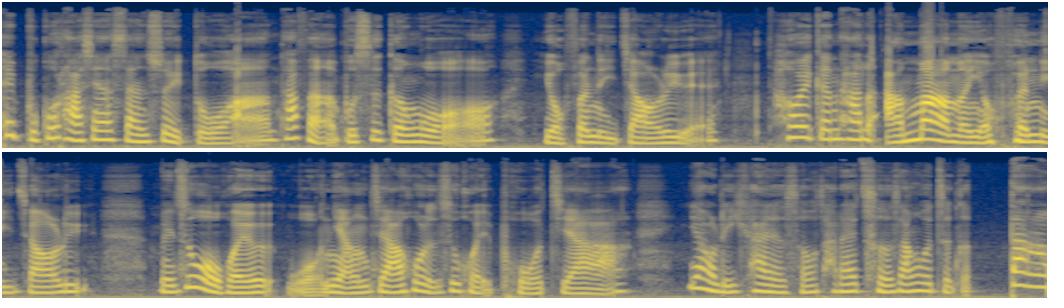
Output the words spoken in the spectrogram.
哎，不过他现在三岁多啊，他反而不是跟我有分离焦虑，他会跟他的阿妈们有分离焦虑。每次我回我娘家或者是回婆家要离开的时候，他在车上会整个大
